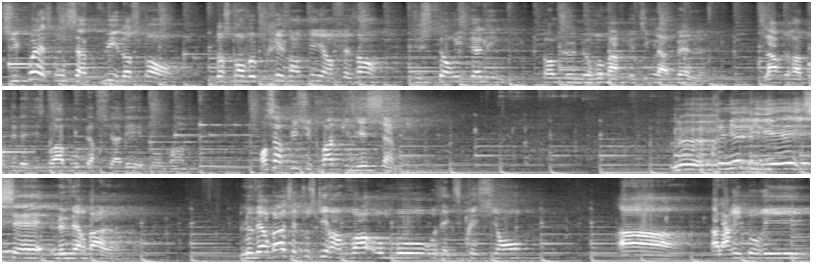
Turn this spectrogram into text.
Sur quoi est-ce qu'on s'appuie lorsqu'on veut présenter en faisant du storytelling, comme le neuromarketing l'appelle, l'art de raconter des histoires pour persuader et pour vendre. On s'appuie sur trois piliers simples. Le premier pilier, c'est le verbal. Le verbal, c'est tout ce qui renvoie aux mots, aux expressions, à, la rhétorique,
